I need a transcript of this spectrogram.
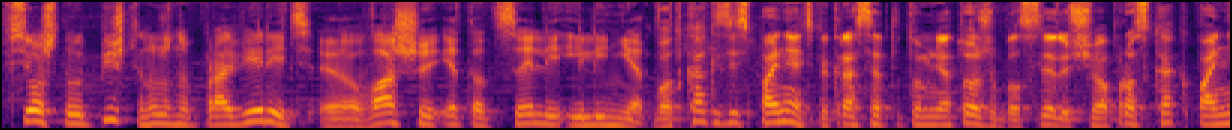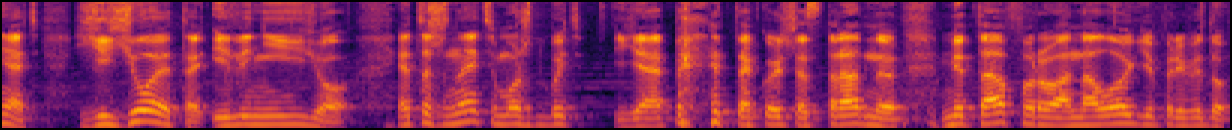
все, что вы пишете, нужно проверить, э, ваши это цели или нет. Вот как здесь понять? Как раз этот у меня тоже был следующий вопрос. Как понять, ее это или не ее? Это же, знаете, может быть, я опять такую сейчас странную метафору, аналогию приведу.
